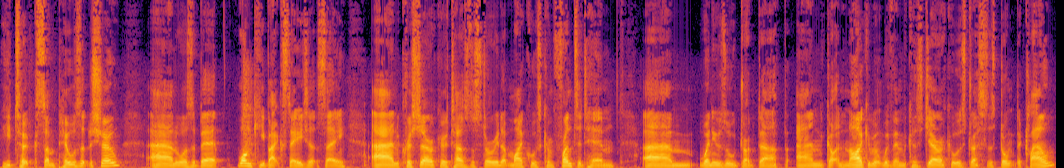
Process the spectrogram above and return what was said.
he took some pills at the show and was a bit wonky backstage, let's say. And Chris Jericho tells the story that Michaels confronted him um, when he was all drugged up and got in an argument with him because Jericho was dressed as Doink the Clown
